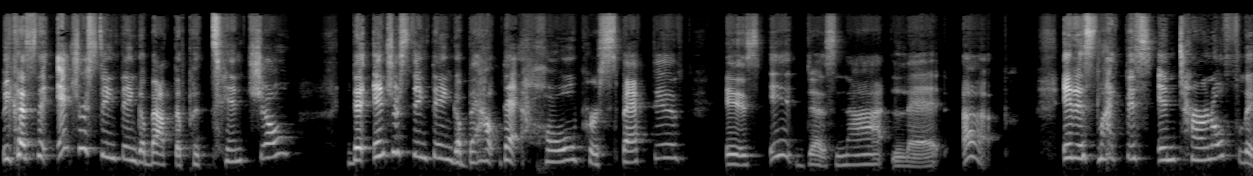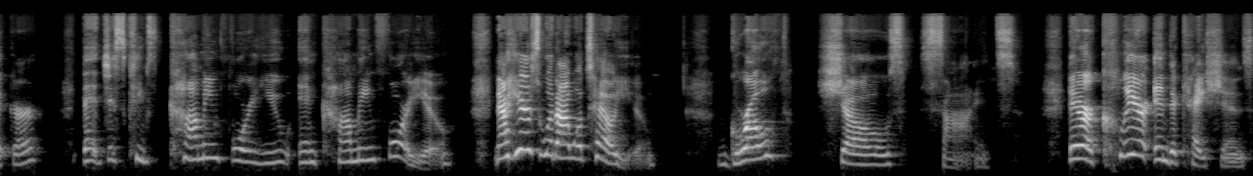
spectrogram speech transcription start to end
Because the interesting thing about the potential, the interesting thing about that whole perspective is it does not let up. It is like this internal flicker that just keeps coming for you and coming for you. Now, here's what I will tell you growth shows signs. There are clear indications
